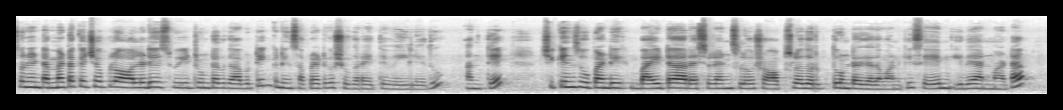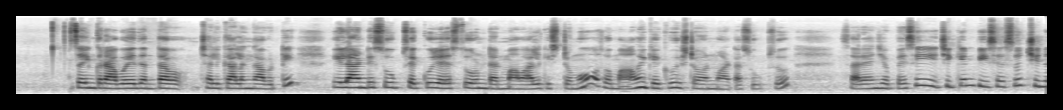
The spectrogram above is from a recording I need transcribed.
సో నేను టమాటో కెచప్లో ఆల్రెడీ స్వీట్ ఉంటుంది కాబట్టి ఇంక నేను సపరేట్గా షుగర్ అయితే వేయలేదు. అంతే. చికెన్ సూప్ అండి. బయట రెస్టారెంట్స్లో షాప్స్లో దొరుకుతూ ఉంటుంది కదా మనకి. సేమ్ ఇదే అనమాట సో ఇంకా రాబోయేదంతా చలికాలం కాబట్టి ఇలాంటి సూప్స్ ఎక్కువ చేస్తూ ఉంటాను మా వాళ్ళకి ఇష్టము. సో మామయ్యకి ఎక్కువ ఇష్టం అనమాట సూప్స్. సరే అని చెప్పేసి చికెన్ పీసెస్ చిన్న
